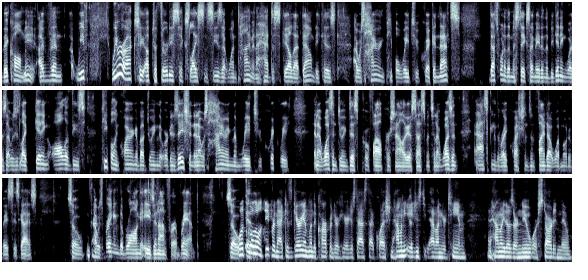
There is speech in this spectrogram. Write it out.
they call me. I've been we've we were actually up to 36 licensees at one time and i had to scale that down because i was hiring people way too quick and that's that's one of the mistakes I made in the beginning was I was like getting all of these people inquiring about joining the organization and I was hiring them way too quickly and I wasn't doing disc profile personality assessments and I wasn't asking the right questions and find out what motivates these guys. So. I was bringing the wrong agent on for a brand. So let's go a little deeper in that because Gary and Linda Carpenter here just asked that question. How many agents do you have on your team and how many of those are new or started new?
